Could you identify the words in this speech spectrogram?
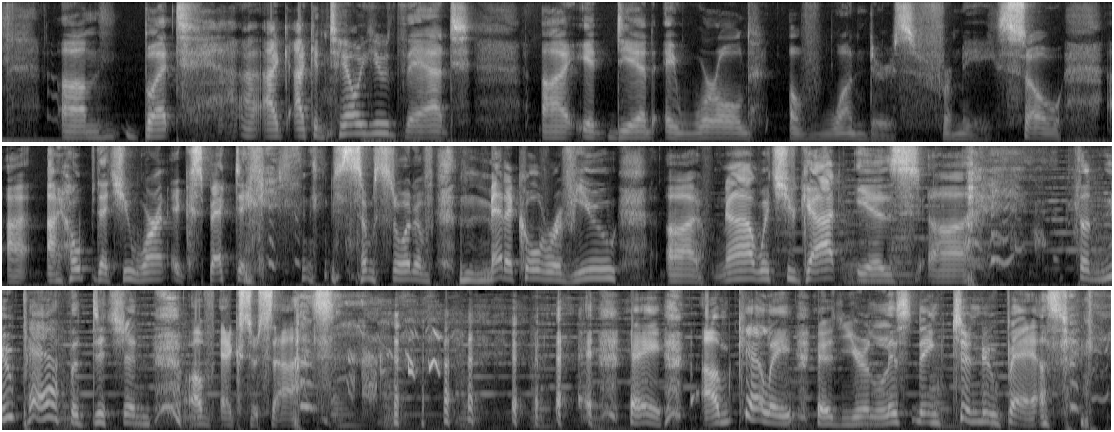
Um, but I, I can tell you that uh, it did a world of wonders for me. So uh, I hope that you weren't expecting some sort of medical review. Uh, nah, what you got is. Uh, the new path edition of exercise. hey, I'm Kelly, and you're listening to New Path.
